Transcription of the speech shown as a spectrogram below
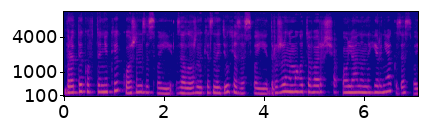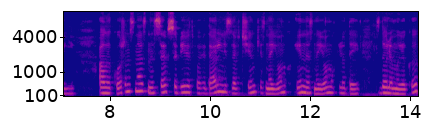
Брати ковтонюки кожен за свої, заложники знедюхи за свої, дружина мого товариша Оляна Нагірняк за свої. Але кожен з нас несе в собі відповідальність за вчинки знайомих і незнайомих людей, з долями яких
